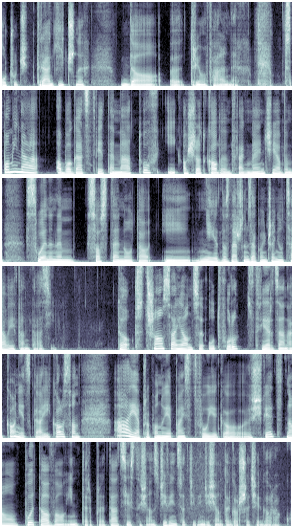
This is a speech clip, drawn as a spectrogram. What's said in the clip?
uczuć tragicznych do y, triumfalnych. Wspomina o bogactwie tematów i o środkowym fragmencie, owym słynnym sostenuto i niejednoznacznym zakończeniu całej fantazji. To wstrząsający utwór, stwierdza na koniec Gary Colson, a ja proponuję Państwu jego świetną, płytową interpretację z 1993 roku.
